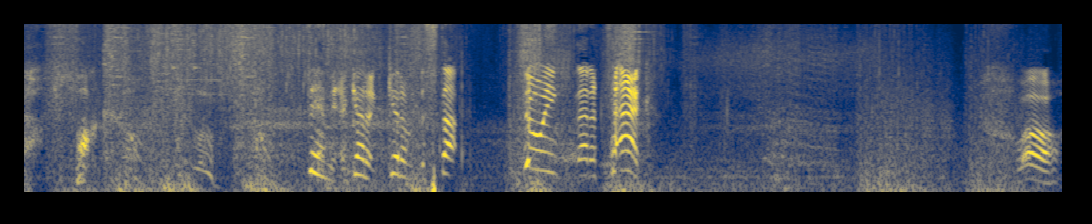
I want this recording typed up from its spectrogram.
Oh, fuck. Damn it, I gotta get him to stop doing that attack! Whoa.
